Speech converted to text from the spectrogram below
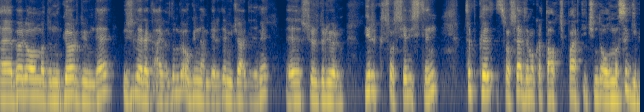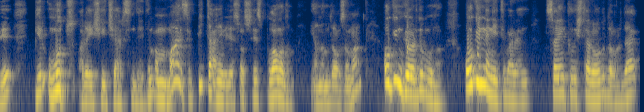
böyle olmadığını gördüğümde üzülerek ayrıldım ve o günden beri de mücadelemi sürdürüyorum. Bir sosyalistin tıpkı Sosyal Demokrat Halkçı Parti içinde olması gibi bir umut arayışı içerisindeydim. Ama maalesef bir tane bile sosyalist bulamadım yanımda o zaman. O gün gördüm bunu. O günden itibaren Sayın Kılıçdaroğlu da orada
